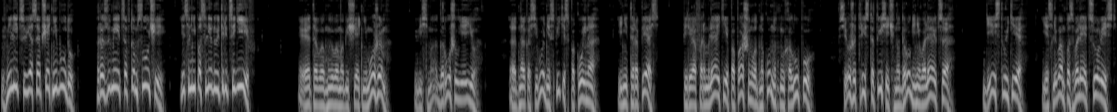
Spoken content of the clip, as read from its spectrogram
в милицию я сообщать не буду. Разумеется, в том случае, если не последует рецидив. Этого мы вам обещать не можем. Весьма огорошил я ее. Однако сегодня спите спокойно и не торопясь. Переоформляйте папашину однокомнатную халупу. Все же триста тысяч на дороге не валяются. Действуйте, если вам позволяет совесть.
